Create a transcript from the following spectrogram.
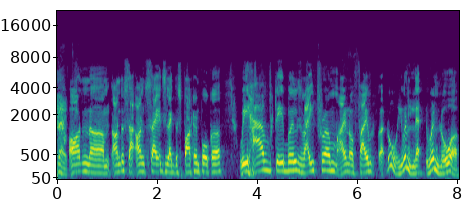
Right. on um, on the on sites like the Spartan Poker, we have tables right from I don't know five, uh, no even le- even lower.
